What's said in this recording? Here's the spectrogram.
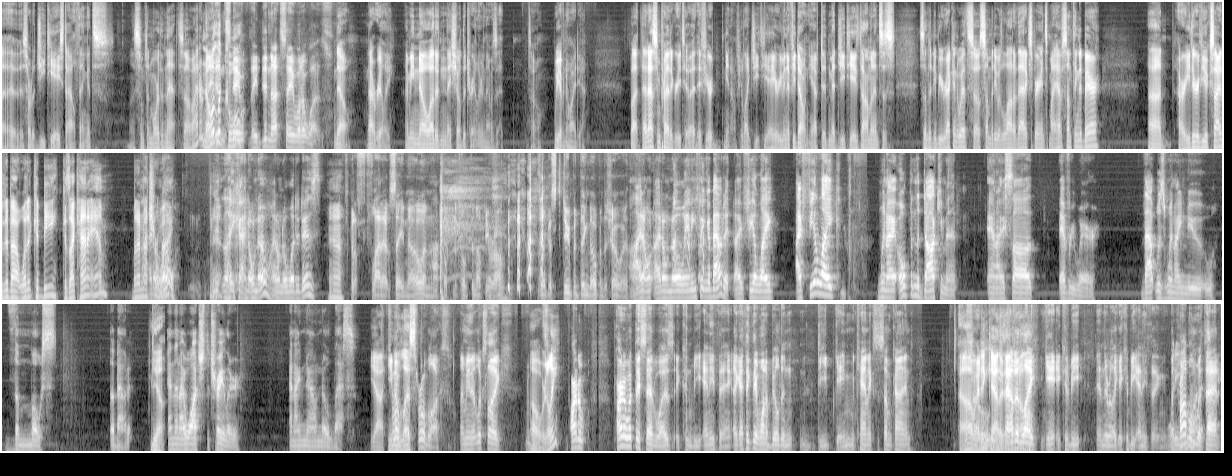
uh, a sort of GTA style thing. It's, it's something more than that. So I don't know. they it looked cool. didn't say- they did not say what it was. No, not really. I mean, no, other than they showed the trailer and that was it. So we have no idea. But that has some pedigree to it. If you're, you know, if you like GTA, or even if you don't, you have to admit GTA's dominance is something to be reckoned with. So somebody with a lot of that experience might have something to bear. Uh, are either of you excited about what it could be? Because I kind of am, but I'm not I sure don't why. know. Yeah. Like I don't know. I don't know what it is. Yeah, gonna flat out say no and Uh. hope, to- hope to not be wrong. it's like a stupid thing to open the show with. I don't. I don't know anything about it. I feel like. I feel like when I opened the document and I saw everywhere, that was when I knew the most about it. yeah, And then I watched the trailer, and I now know less. yeah. You know, Roblo- less. it's Roblox. I mean, it looks like Oh, really? part of part of what they said was it can be anything. Like I think they want to build in deep game mechanics of some kind. Oh, I didn't gather it that. sounded at all. like ga- it could be, and they were like it could be anything. What the problem with that?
